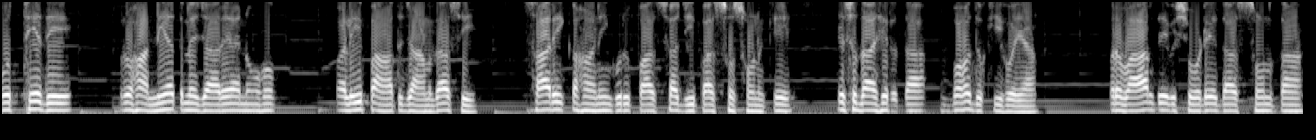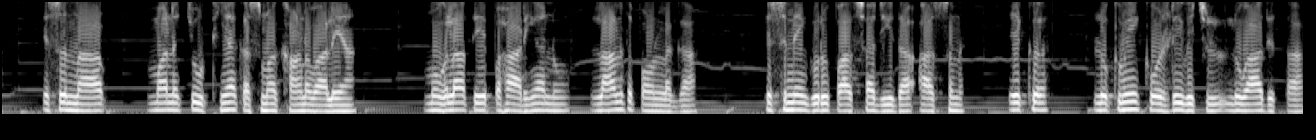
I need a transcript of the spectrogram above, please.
ਉੱਥੇ ਦੇ ਰੂਹਾਨੀਅਤ ਨਜ਼ਾਰਿਆਂ ਨੂੰ ਉਹ ਭਲੀ ਭਾਂਤ ਜਾਣਦਾ ਸੀ। ਸਾਰੀ ਕਹਾਣੀ ਗੁਰੂ ਪਾਤਸ਼ਾਹ ਜੀ ਪਾਸੋਂ ਸੁਣ ਕੇ ਇਸ ਦਾ ਹਿਰਦਾ ਬਹੁਤ ਦੁਖੀ ਹੋਇਆ। ਪਰਿਵਾਰ ਦੇ ਵਿਛੋੜੇ ਦਾ ਸੁਣ ਤਾਂ ਇਸ ਨਾਲ ਮਨ ਝੂਠੀਆਂ ਕਸਮਾਂ ਖਾਣ ਵਾਲਿਆਂ, ਮੁਗਲਾਂ ਤੇ ਪਹਾੜੀਆਂ ਨੂੰ ਲਾਨਤ ਪਾਉਣ ਲੱਗਾ। ਇਸ ਨੇ ਗੁਰੂ ਪਾਤਸ਼ਾਹ ਜੀ ਦਾ ਆਸਣ ਇੱਕ ਲੁਕਵੀਂ ਕੋਠੜੀ ਵਿੱਚ ਲੁਆ ਦਿੱਤਾ।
